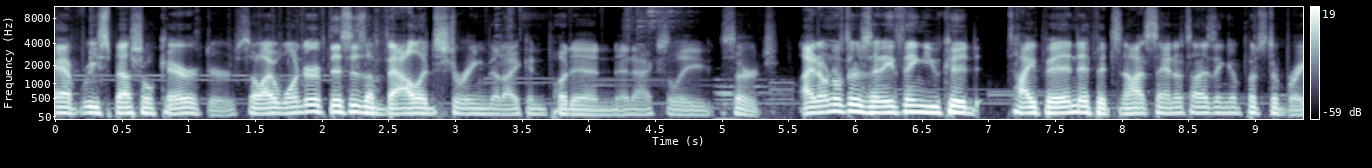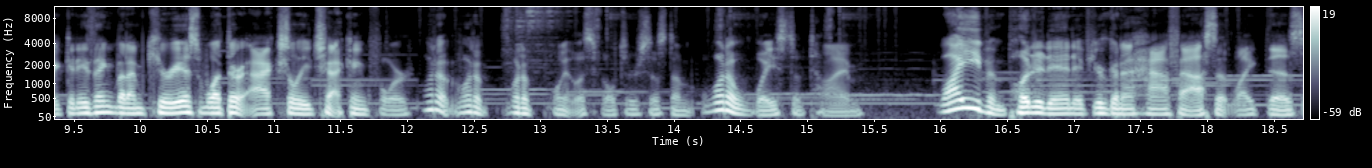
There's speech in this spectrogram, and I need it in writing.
every special character. So I wonder if this is a valid string that I can put in and actually search. I don't know if there's anything you could type in if it's not sanitizing inputs to break anything, but I'm curious what they're actually checking for. What a what a what a pointless filter system. What a waste of time. Why even put it in if you're to half-ass it like this?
